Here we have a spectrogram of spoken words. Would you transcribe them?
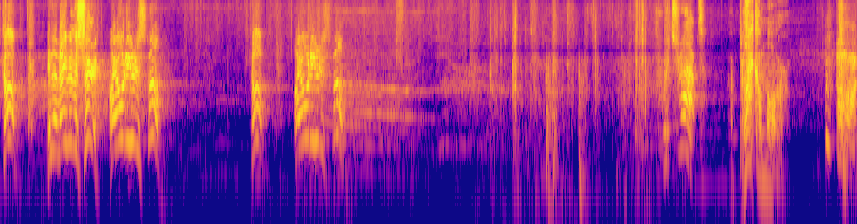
Stop! In the name of the sheriff, I order you to stop! Stop! I order you to stop! We're trapped. A blackamoor. Oh.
